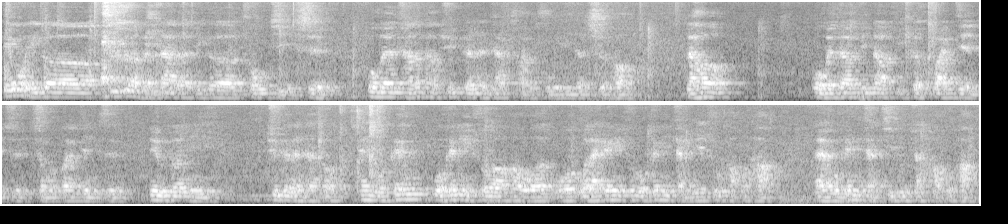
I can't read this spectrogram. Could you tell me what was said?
给我一个一个很大的一个冲击是，我们常常去跟人家传福音的时候，然后我们都要听到一个关键字，什么关键字？例如说你去跟人家说，哎，我跟我跟你说哈，我我我来跟你说，我跟你讲耶稣好不好？哎，我跟你讲基督教好不好？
